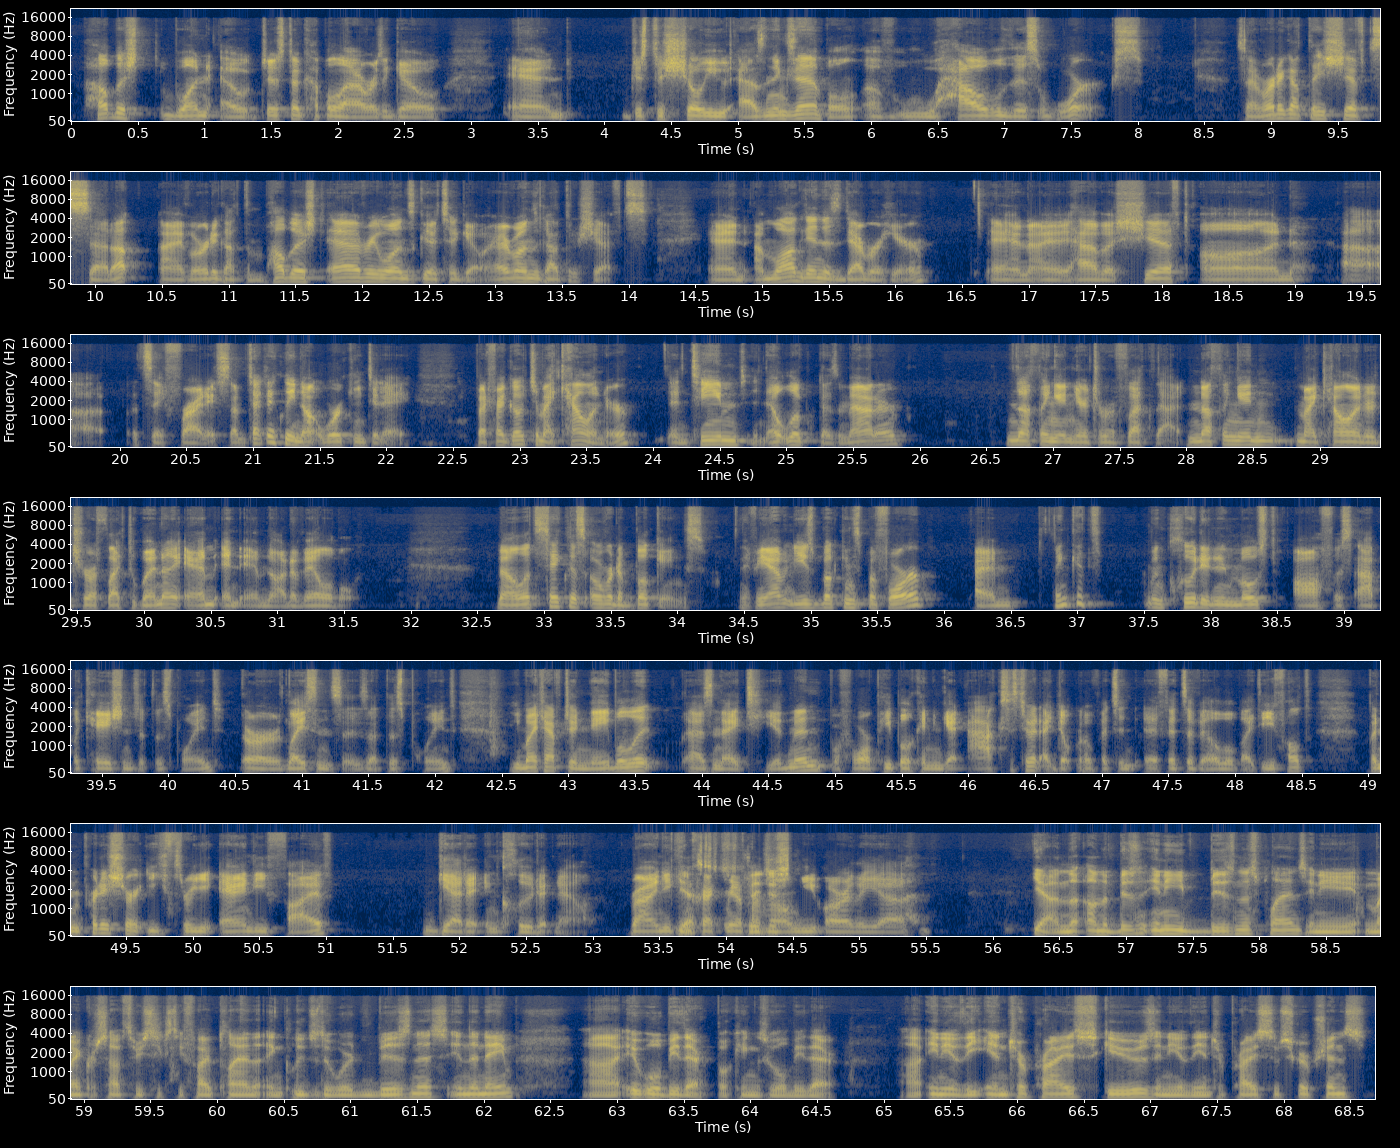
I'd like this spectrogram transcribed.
published one out just a couple hours ago, and just to show you as an example of how this works. So I've already got these shifts set up. I've already got them published. Everyone's good to go. Everyone's got their shifts. And I'm logged in as Deborah here. And I have a shift on, uh, let's say Friday. So I'm technically not working today. But if I go to my calendar in Teams and Outlook, doesn't matter. Nothing in here to reflect that. Nothing in my calendar to reflect when I am and am not available. Now let's take this over to bookings. If you haven't used bookings before, I think it's included in most office applications at this point or licenses at this point. You might have to enable it as an IT admin before people can get access to it. I don't know if it's in, if it's available by default, but I'm pretty sure E3 and E5 get it included now. Ryan, you can Yes, correct me if I'm just- wrong. You are the uh, Yeah, on the on the business any business plans, any Microsoft 365 plan that includes the word business in the name, uh, it will be there. Bookings will be there. Uh, any of the enterprise SKUs, any of the enterprise subscriptions,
